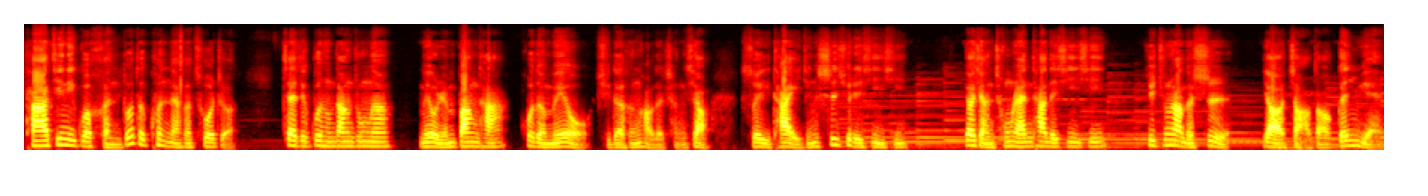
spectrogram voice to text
他经历过很多的困难和挫折，在这个过程当中呢，没有人帮他，或者没有取得很好的成效，所以他已经失去了信心。要想重燃他的信心，最重要的是要找到根源，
